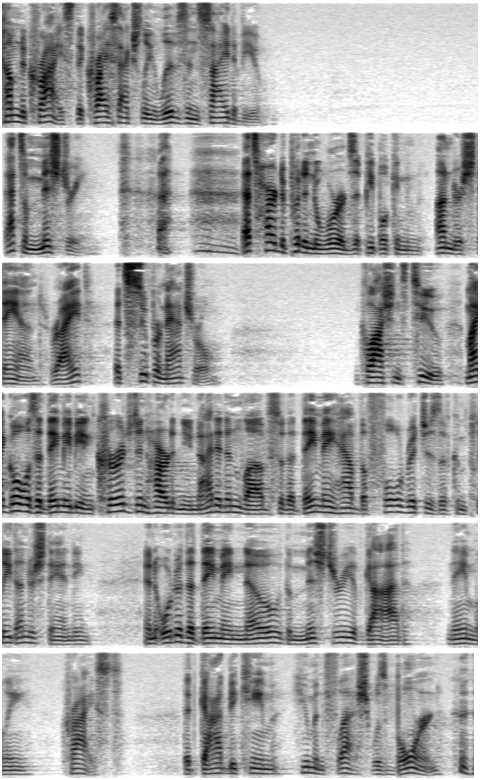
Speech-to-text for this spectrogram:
come to Christ, that Christ actually lives inside of you. That's a mystery. That's hard to put into words that people can understand, right? It's supernatural. Colossians 2 My goal is that they may be encouraged in heart and united in love, so that they may have the full riches of complete understanding, in order that they may know the mystery of God, namely Christ. That God became human flesh, was born,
